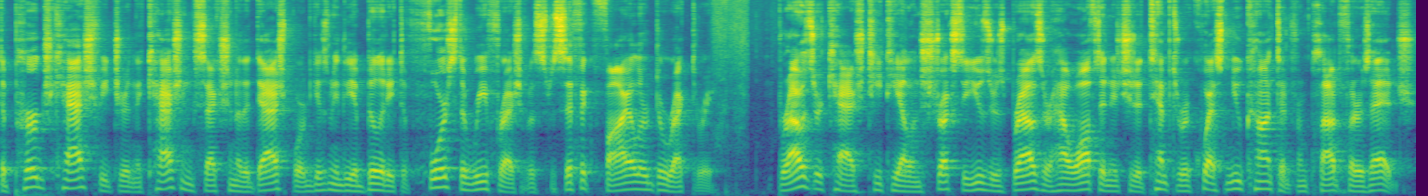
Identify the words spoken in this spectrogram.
The Purge Cache feature in the caching section of the dashboard gives me the ability to force the refresh of a specific file or directory. Browser Cache TTL instructs the user's browser how often it should attempt to request new content from Cloudflare's Edge.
